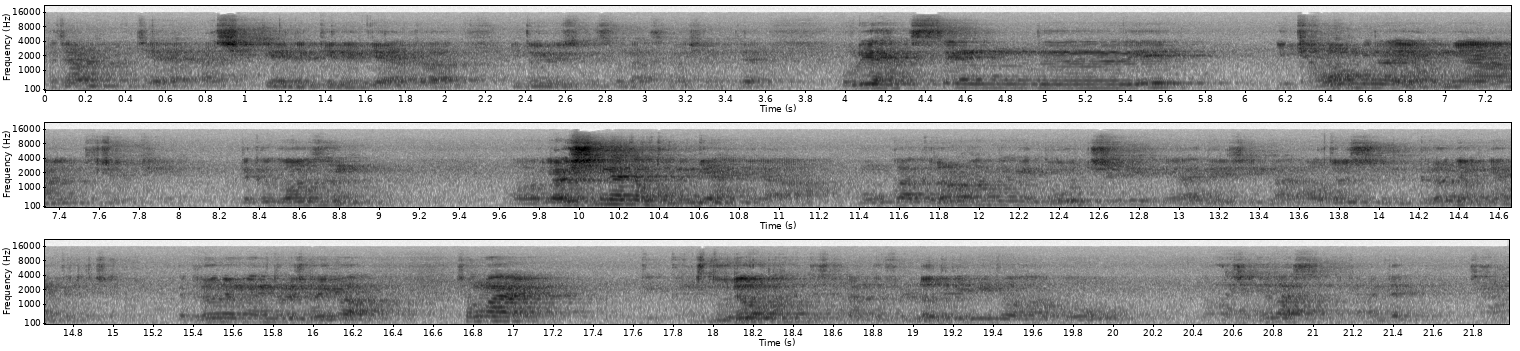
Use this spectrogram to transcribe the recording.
가장 이제 아쉽게 느끼는 게 아까 이동 교수께서 말씀하셨는데 우리 학생들이 이 경험이나 역량이 부족해요. 근데 그것은 어, 열심히 해서 되는 게 아니라 뭔가 그런 환경에 노출이 돼야 되지만 얻을 수 있는 그런 역량들이죠. 그런 역량들을 저희가 정말 노력을 하는데 사람들 불러들이기도 하고 여러 가지 해봤습니다. 근데 잘안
